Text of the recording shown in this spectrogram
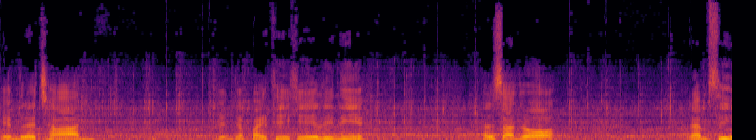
เอเมเรชานเห็นกลับไปที่คีเอลินี่อเลสซานโดแรมซี่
